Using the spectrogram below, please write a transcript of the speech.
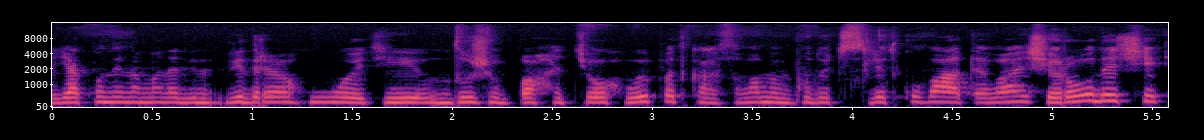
Як вони на мене відреагують, і в дуже багатьох випадках за вами будуть слідкувати ваші родичі,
